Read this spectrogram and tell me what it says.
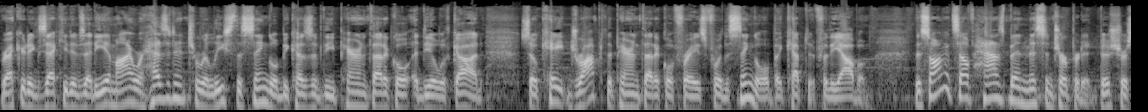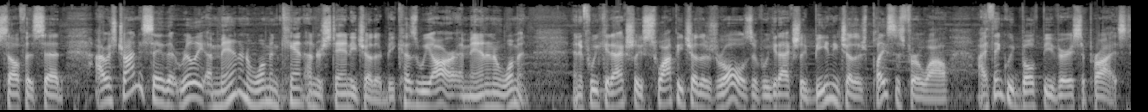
Record executives at EMI were hesitant to release the single because of the parenthetical A Deal with God, so Kate dropped the parenthetical phrase for the single but kept it for the album. The song itself has been misinterpreted. Bush herself has said, I was trying to say that really a man and a woman can't understand each other because we are a man and a woman. And if we could actually swap each other's roles, if we could actually be in each other's places for a while, I think we'd both be very surprised.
